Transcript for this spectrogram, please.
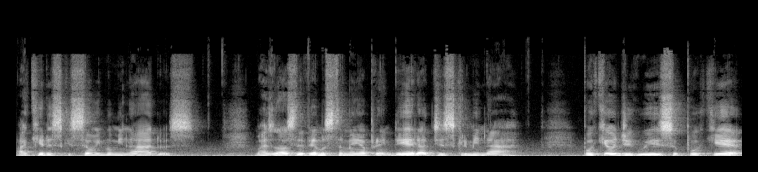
àqueles que são iluminados. Mas nós devemos também aprender a discriminar por que eu digo isso? Porque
